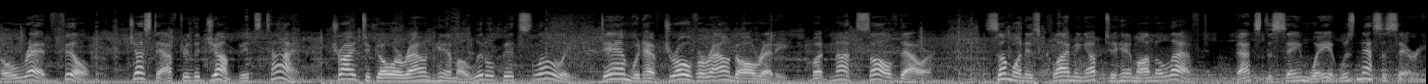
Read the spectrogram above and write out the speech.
Oh red Phil, Just after the jump it's time. Tried to go around him a little bit slowly. Damn would have drove around already, but not solved our. Someone is climbing up to him on the left. That's the same way it was necessary.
